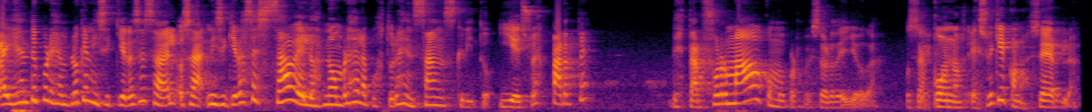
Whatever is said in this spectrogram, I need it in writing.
hay gente, por ejemplo, que ni siquiera se sabe, o sea, ni siquiera se sabe los nombres de las posturas en sánscrito. Y eso es parte de estar formado como profesor de yoga. O sea, Sí. eso hay que conocerla,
